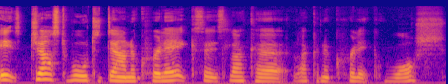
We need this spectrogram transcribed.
It's just watered down acrylic so it's like a like an acrylic wash.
